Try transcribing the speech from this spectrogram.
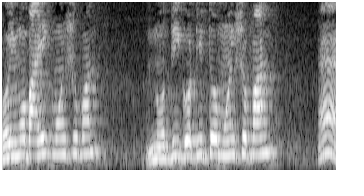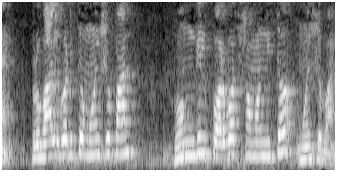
হৈমবাহিক মহিষোপান, নদী গঠিত মহিষোপান হ্যাঁ প্রবাল গঠিত মহিষোপান, ভঙ্গিল পর্বত সমন্বিত মহিষোপান।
